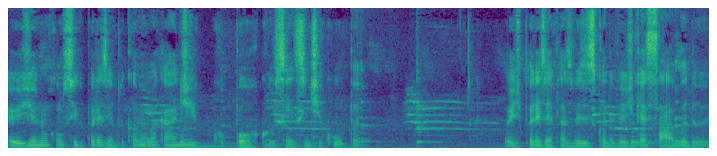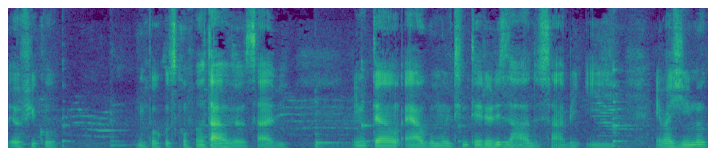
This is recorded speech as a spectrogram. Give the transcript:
hoje eu não consigo, por exemplo, comer uma carne de porco sem sentir culpa. Hoje, por exemplo, às vezes quando eu vejo que é sábado, eu fico um pouco desconfortável, sabe? Então é algo muito interiorizado, sabe? E imagino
